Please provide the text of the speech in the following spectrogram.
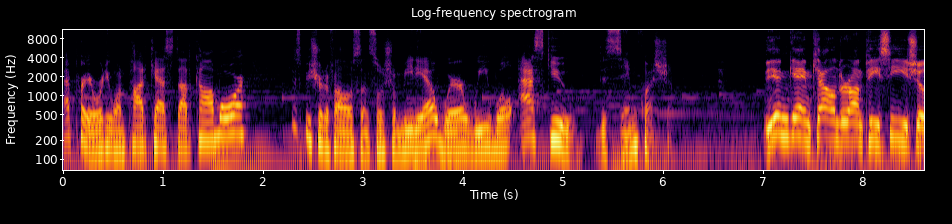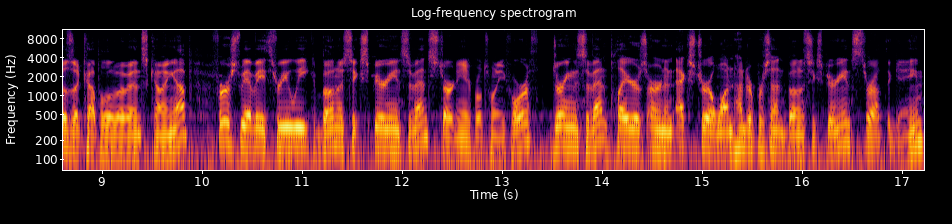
at PriorityOnePodcast.com or just be sure to follow us on social media where we will ask you the same question. The in game calendar on PC shows a couple of events coming up. First, we have a three week bonus experience event starting April 24th. During this event, players earn an extra 100% bonus experience throughout the game.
